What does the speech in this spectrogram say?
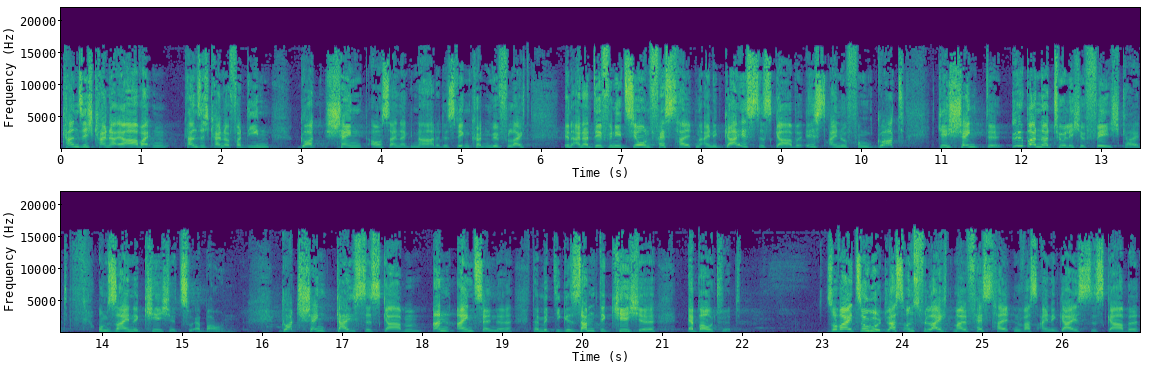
Kann sich keiner erarbeiten, kann sich keiner verdienen. Gott schenkt aus seiner Gnade. Deswegen könnten wir vielleicht in einer Definition festhalten, eine Geistesgabe ist eine von Gott geschenkte, übernatürliche Fähigkeit, um seine Kirche zu erbauen. Gott schenkt Geistesgaben an Einzelne, damit die gesamte Kirche erbaut wird. Soweit, so gut. Lasst uns vielleicht mal festhalten, was eine Geistesgabe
